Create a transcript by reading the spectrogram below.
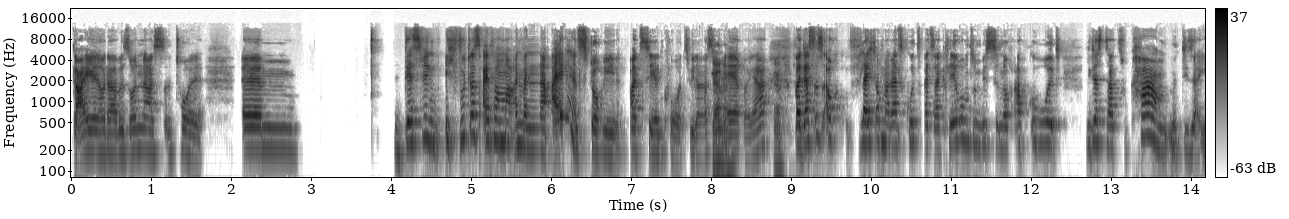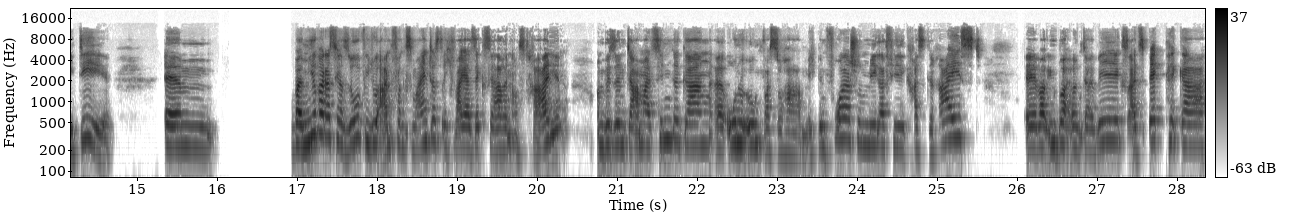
geil oder besonders äh, toll. Ähm, deswegen, ich würde das einfach mal an meiner eigenen Story erzählen, kurz, wie das Gerne. wäre, ja? ja? Weil das ist auch vielleicht auch mal ganz kurz als Erklärung so ein bisschen noch abgeholt, wie das dazu kam mit dieser Idee. Ähm, bei mir war das ja so, wie du anfangs meintest, ich war ja sechs Jahre in Australien und wir sind damals hingegangen, äh, ohne irgendwas zu haben. Ich bin vorher schon mega viel krass gereist, äh, war überall unterwegs als Backpacker,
